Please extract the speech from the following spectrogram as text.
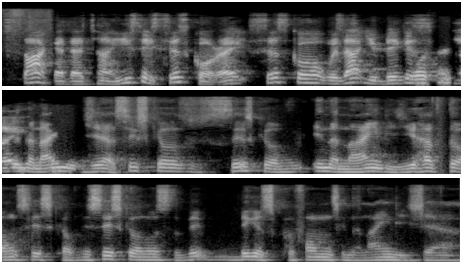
stock at that time? You say Cisco, right? Cisco was that your biggest? Well, in the nineties, yeah. Cisco, Cisco in the nineties. You have to own Cisco. Cisco was the big, biggest performance in the nineties. Yeah.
